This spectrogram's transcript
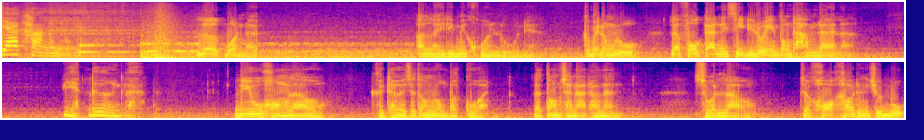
แยกทางกันยังไงเลิกบ่นเถอะ อะไรที่ไม่ควรรู้เนี่ย ก็ไม่ต้องรู้ แล้วโฟกัสในสิ่งที่ตัวเองต้องทำได้ละเปลี่ยนเรื่องอีกแล้วดิวของเราคือเธอจะต้องลงประกวด และต้องชนะเท่านั้น ส่วนเราจะขอเข้าถึงชุดบุก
